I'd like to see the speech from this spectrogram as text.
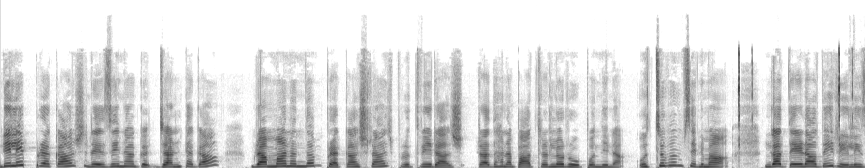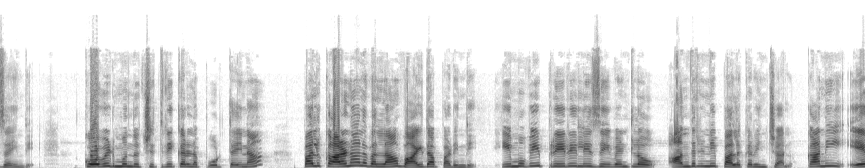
దిలీప్ ప్రకాష్ రెజీనా జంటగా బ్రహ్మానందం ప్రకాష్ రాజ్ పృథ్వీరాజ్ ప్రధాన పాత్రల్లో రూపొందిన ఉత్సవం సినిమా గతేడాది రిలీజ్ అయింది. కోవిడ్ ముందు చిత్రీకరణ పూర్తయినా పలు కారణాల వల్ల వాయిదా పడింది. ఈ మూవీ ప్రీ రిలీజ్ ఈవెంట్లో అందరినీ పలకరించాను. కానీ ఏ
